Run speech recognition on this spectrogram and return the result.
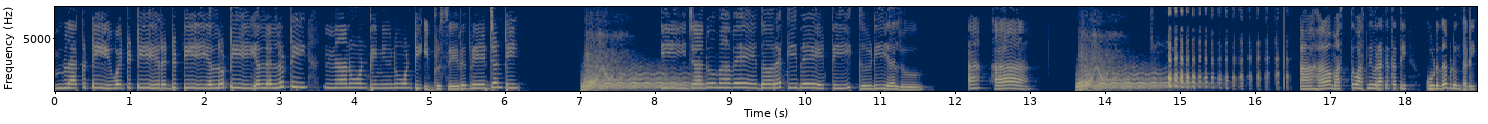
black tea white tea red tea yellow tea ಎಲ್ಲೆಲ್ಲೋ ಟೀ ನಾನು ಒಂಟಿ, ನೀನು ಒಂಟಿ, ಇಬ್ರು ಸೇರಿದ್ರೆ ಜಂಟಿ. ಈ ಜನುಮವೇ ದೊರಕಿದೆ ಟೀ ಕುಡಿಯಲು. ಆಹಾ. ಆಹಾ, ಮಸ್ತ್ ವಾಸನೆ ಬರಕತ್ತತಿ. ಕುಡ್ದ ಬಿಡುನ್ ತಡಿ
